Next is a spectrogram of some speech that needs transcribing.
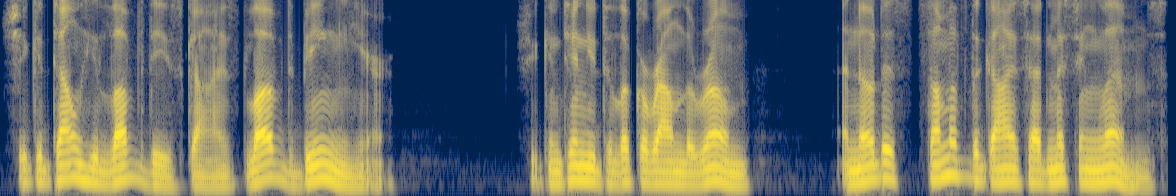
she could tell he loved these guys, loved being here. She continued to look around the room and noticed some of the guys had missing limbs.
